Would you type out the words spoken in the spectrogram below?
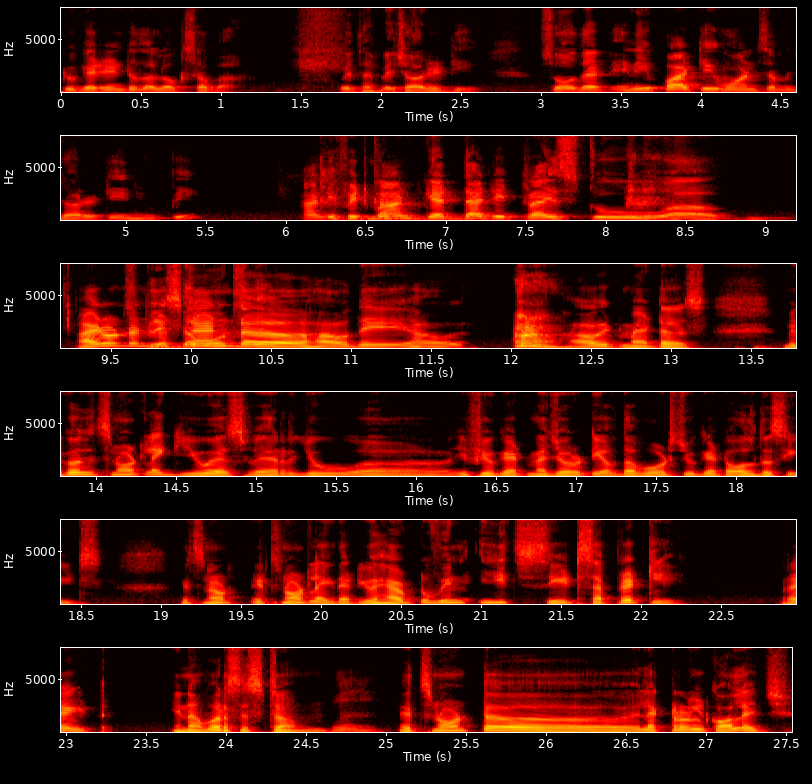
to get into the Lok Sabha with a majority, so that any party wants a majority in UP, and if it can't get that, it tries to. Uh, I don't understand uh, how they how how it matters because it's not like US where you uh, if you get majority of the votes you get all the seats. It's not it's not like that. You have to win each seat separately, right? In our system, it's not uh, electoral college.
